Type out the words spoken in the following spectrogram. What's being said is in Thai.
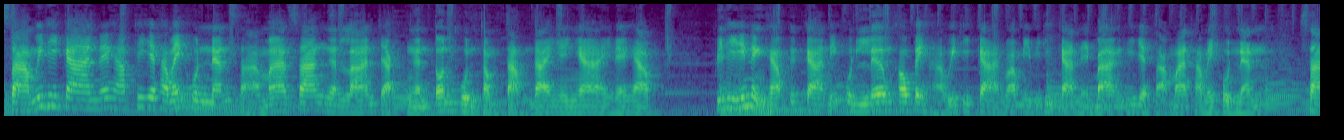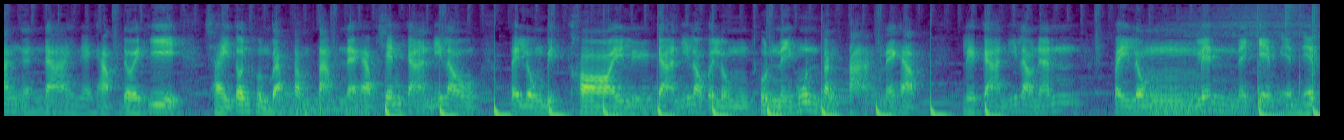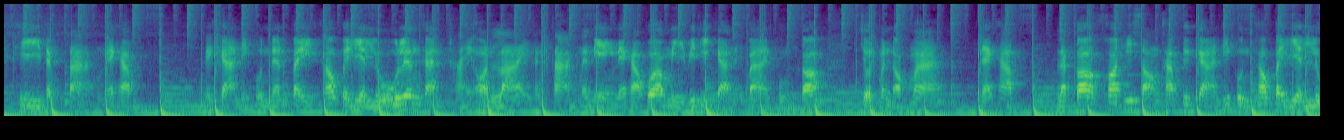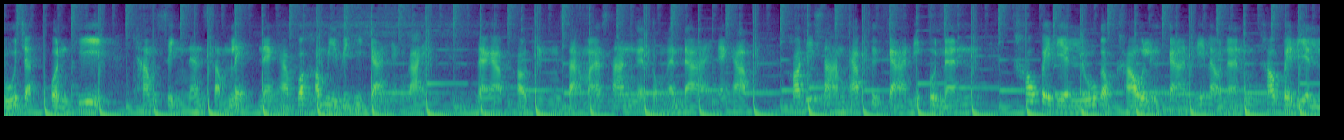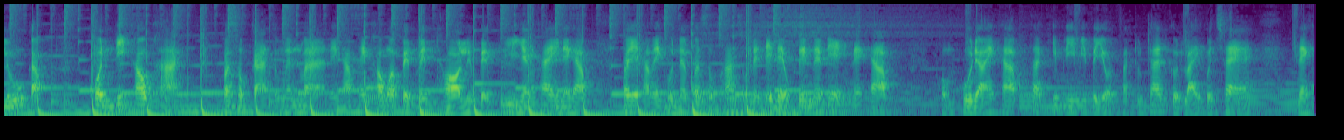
3 วิธีการนะครับที่จะทำให้คุณนั้นสามารถสร้างเงินล้านจากเงินต้นทุนต่ำๆได้ง่าย ๆนะครับ วิธีที่หนึ่งครับคือการที่คุณเริ่มเข้าไปหาวิธีการว่ามีวิธีการไหนบ้าง ที่จะสามารถทำให้คุณนั้นสร้างเงินได้นะครับ โดยที่ใช้ต้นทุนแบบต่ำๆนะครับ เช่นการที่เราไปลงบิตคอยหรือการที่เราไปลงทุนในหุ้นต่างๆนะครับ หรือการที่เรานั้นไปลงเล่นในเกม NFT ต่างๆนะครับ หรือการที่คุณนั้นไปเข้าไปเรียนรู้เรื่องการขายออนไลน์ต่างๆ นั่นเองนะครับ ว่ามีวิธีการไหนบ้างคุณก็จดมันออกมานะครับ แล้วก็ข้อที่ 2 ครับคือการที่คุณเข้าไปเรียนรู้จากคนที่ทำสิ่งนั้นสำเร็จนะครับ ว่าเขามีวิธีการอย่างไรนะครับ เขาถึงสามารถสร้างเงินตรงนั้นได้นะครับ ข้อที่ 3 ครับคือการที่คุณนั้นเข้าไปเรียนรู้กับเขา หรือการที่เรานั้นเข้าไปเรียนรู้กับคนที่เขาผ่าน ประสบการณ์ตรงนั้นมานะครับให้เขามาเป็นเมนทอร์หรือเป็นพี่ยังให้นะครับก็จะทำให้คุณนั้นประสบความสำเร็จได้เร็วขึ้นนั่นเองนะครับ ผมครูไดครับ ถ้าคลิปนี้มีประโยชน์ฝากทุกท่านกดไลค์กดแชร์นะครับ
